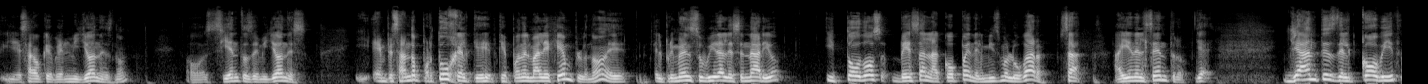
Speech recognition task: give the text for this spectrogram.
y es algo que ven millones, ¿no? O cientos de millones. Y empezando por Tuchel, que, que pone el mal ejemplo, ¿no? Eh, el primero en subir al escenario y todos besan la copa en el mismo lugar, o sea, ahí en el centro. Ya, ya antes del COVID,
